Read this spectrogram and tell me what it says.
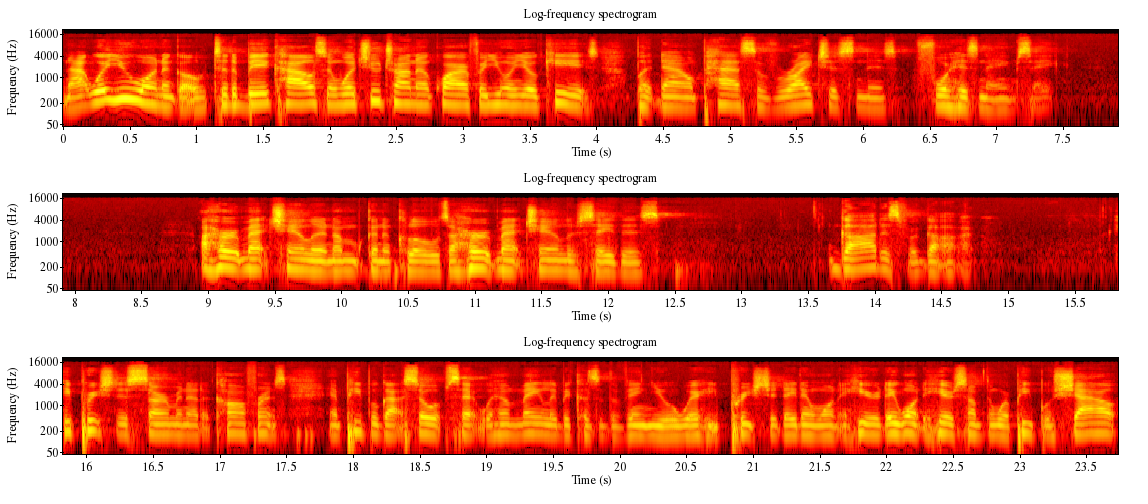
not where you want to go, to the big house and what you're trying to acquire for you and your kids, but down paths of righteousness for his name's sake. I heard Matt Chandler, and I'm going to close. I heard Matt Chandler say this God is for God. He preached this sermon at a conference, and people got so upset with him, mainly because of the venue where he preached it. They didn't want to hear it. They wanted to hear something where people shout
